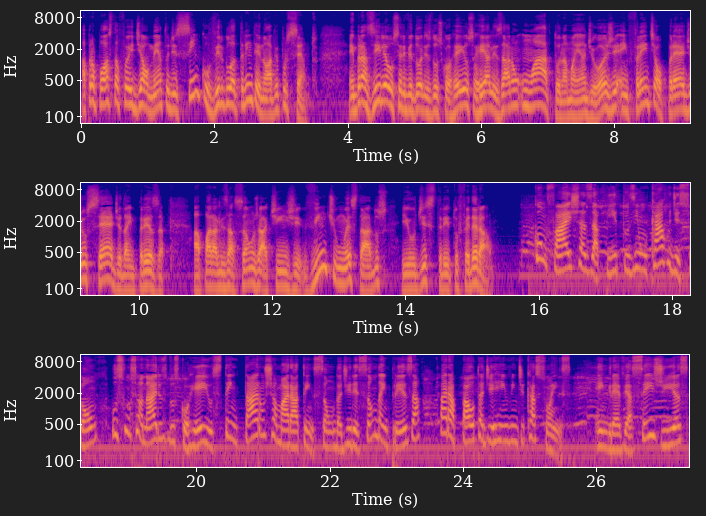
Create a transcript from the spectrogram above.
A proposta foi de aumento de 5,39%. Em Brasília, os servidores dos Correios realizaram um ato na manhã de hoje em frente ao prédio sede da empresa. A paralisação já atinge 21 estados e o Distrito Federal. Com faixas, apitos e um carro de som, os funcionários dos Correios tentaram chamar a atenção da direção da empresa para a pauta de reivindicações. Em greve há seis dias,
